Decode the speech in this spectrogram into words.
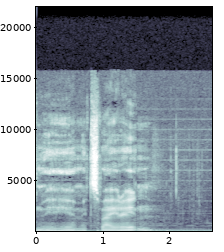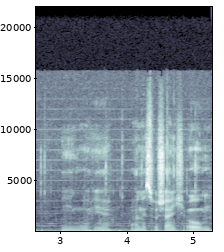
Müssen wir hier mit zwei reden. Irgendwo hier. Einer ist wahrscheinlich oben.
